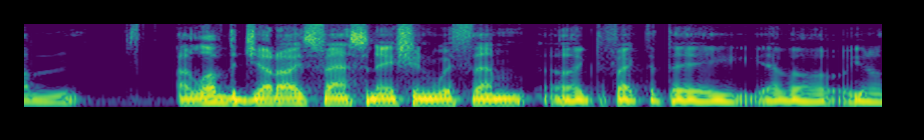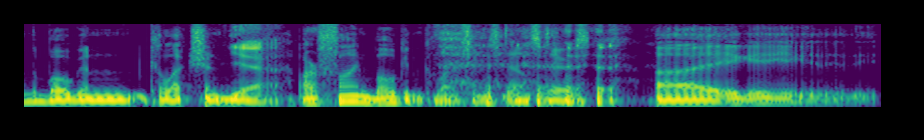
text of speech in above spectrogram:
um. I love the Jedi's fascination with them, like the fact that they have a you know the Bogan collection. Yeah, our fine Bogan collection is downstairs. uh, it- it-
